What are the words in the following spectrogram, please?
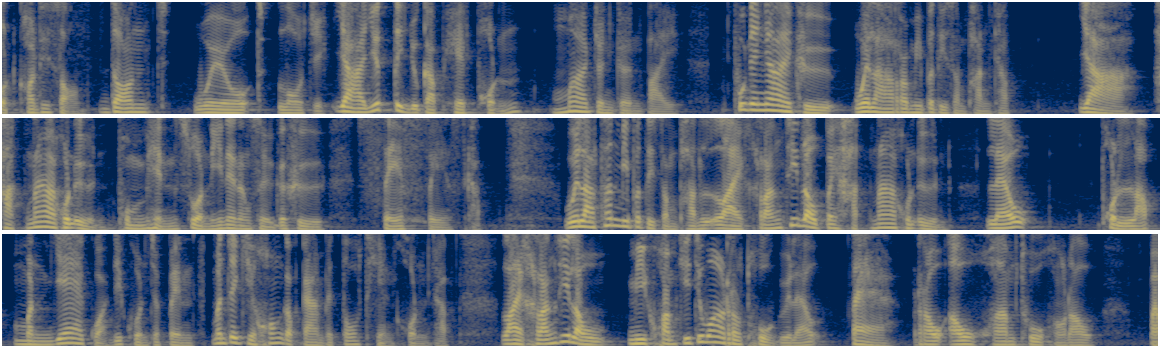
กฎข้อที่ 2 don't wield logic อย่ายึดติดอยู่กับเหตุผลมากจนเกินไป พูดง่ายๆ คือเวลาเรามีปฏิสัมพันธ์ครับ อย่าหักหน้าคนอื่น ผมเห็นส่วนนี้ในหนังสือก็คือ safe face ครับ เวลาท่านมีปฏิสัมพันธ์หลายครั้งที่เราไปหักหน้าคนอื่น แล้วผลลัพธ์มันแย่กว่าที่ควรจะเป็น มันจะเกี่ยวข้องกับการไปโต้เถียงคนครับ หลายครั้งที่เรามีความคิดที่ว่าเราถูกอยู่แล้ว แต่เราเอาความถูกของเราไป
